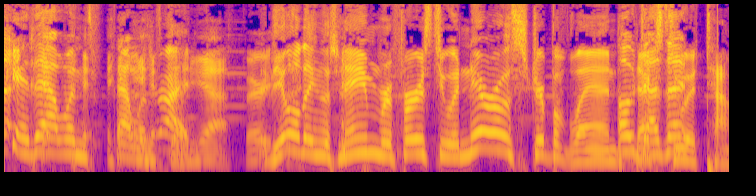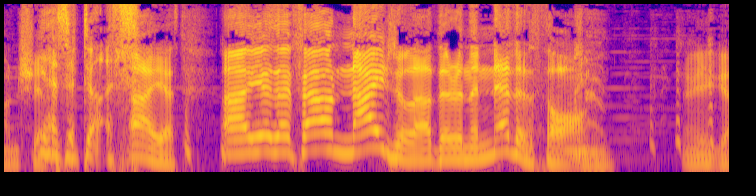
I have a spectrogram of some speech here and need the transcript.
Okay, that one's that one's Right. good. yeah, very The old English name refers to a narrow strip of land Oh, next to a township. Yes, it does. Ah, yes. Ah, yes, I found Nigel out there in the Netherthong. There you go.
